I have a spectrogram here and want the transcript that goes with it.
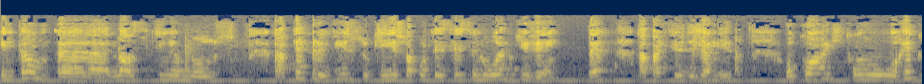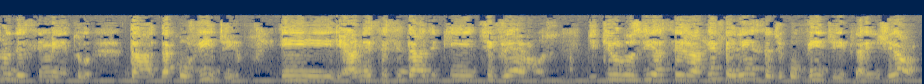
Então, uh, nós tínhamos até previsto que isso acontecesse no ano que vem né, a partir de janeiro. Ocorre que com o recrudescimento da, da Covid e a necessidade que tivemos de que o Luzia seja referência de Covid para a região,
